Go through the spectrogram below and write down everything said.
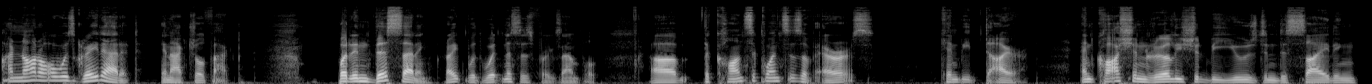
are not always great at it in actual fact. But in this setting, right, with witnesses, for example, uh, the consequences of errors can be dire. And caution really should be used in deciding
